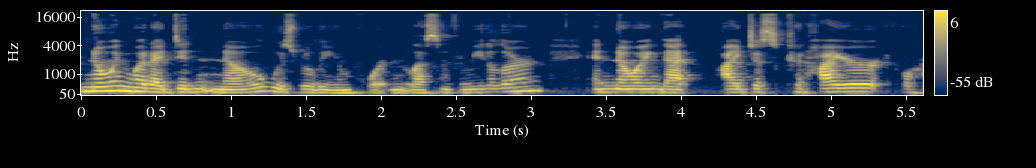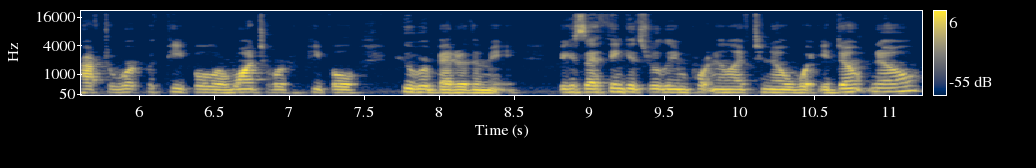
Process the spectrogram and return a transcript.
knowing what I didn't know was really important lesson for me to learn. And knowing that I just could hire or have to work with people or want to work with people who were better than me. Because I think it's really important in life to know what you don't know.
